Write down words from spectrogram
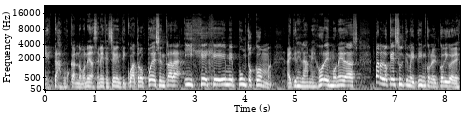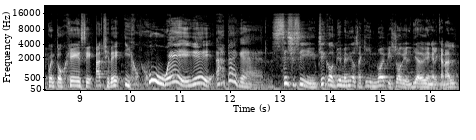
estás buscando monedas en FC24, puedes entrar a iggm.com. Ahí tienes las mejores monedas para lo que es Ultimate Team con el código de descuento GSHD y juegue a pagar. Sí, sí, sí, chicos, bienvenidos aquí, nuevo episodio el día de hoy en el canal.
